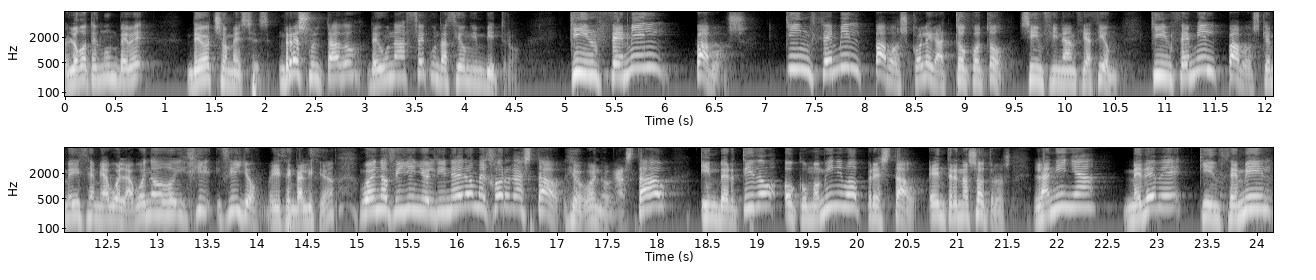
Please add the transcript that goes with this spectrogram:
y luego tengo un bebé de ocho meses. Resultado de una fecundación in vitro. 15.000 pavos. 15.000 pavos, colega, tocotó, sin financiación. 15.000 pavos, que me dice mi abuela. Bueno, fillo, me dice en Galicia, ¿no? Bueno, filliño, el dinero mejor gastado. Digo, bueno, gastado, invertido o como mínimo prestado. Entre nosotros, la niña me debe 15.000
